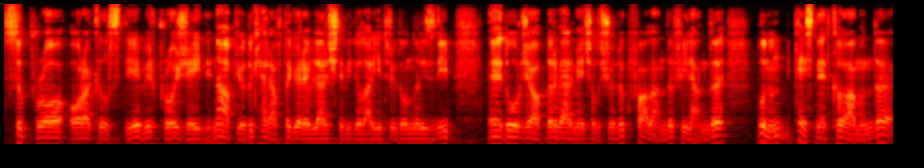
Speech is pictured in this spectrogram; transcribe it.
Spro Oracles diye bir projeydi. Ne yapıyorduk? Her hafta görevler işte videolar getiriyordu onları izleyip e, doğru cevapları vermeye çalışıyorduk falandı filandı. Bunun testnet kıvamında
